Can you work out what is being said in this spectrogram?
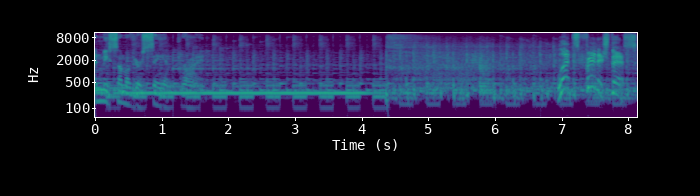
Lend me some of your Saiyan pride. Let's finish this!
